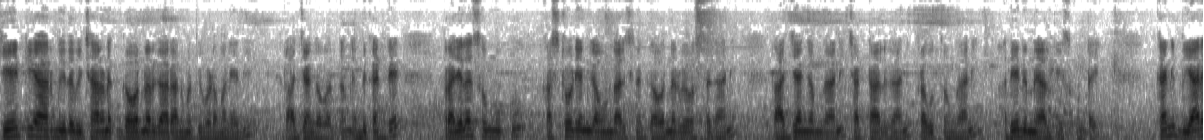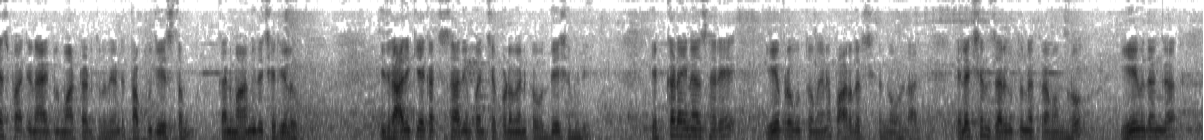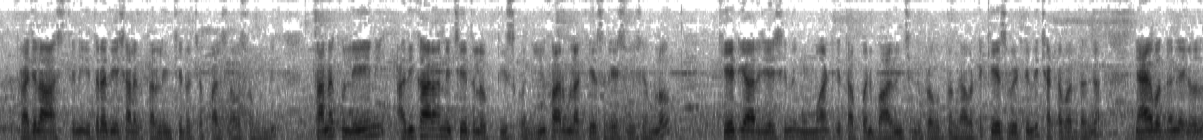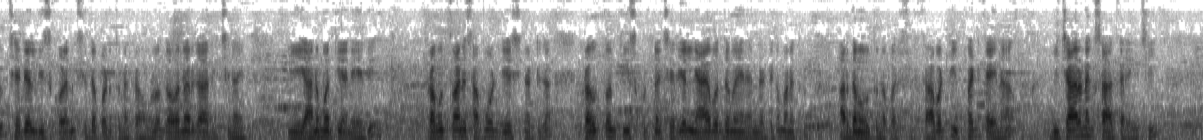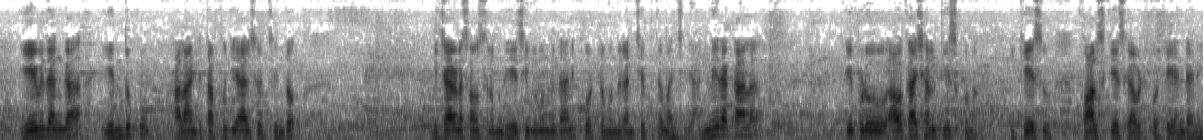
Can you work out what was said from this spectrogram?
కేటీఆర్ మీద విచారణకు గవర్నర్ గారు అనుమతి ఇవ్వడం అనేది రాజ్యాంగబద్ధం. ఎందుకంటే ప్రజల సొమ్ముకు కస్టోడియన్గా ఉండాల్సిన గవర్నర్ వ్యవస్థ కానీ రాజ్యాంగం కానీ చట్టాలు కానీ ప్రభుత్వం కానీ అదే నిర్ణయాలు తీసుకుంటాయి. కానీ బీఆర్ఎస్ పార్టీ నాయకులు మాట్లాడుతున్నది అంటే తప్పు చేస్తాం కానీ మా మీద చర్యలు వద్దు. ఇది రాజకీయ కక్ష సాధింపని అని చెప్పడం వెనుక ఉద్దేశం ఇది. ఎక్కడైనా సరే ఏ ప్రభుత్వమైనా పారదర్శకంగా ఉండాలి. ఎలక్షన్ జరుగుతున్న క్రమంలో ఏ విధంగా ప్రజల ఆస్తిని ఇతర దేశాలకు తరలించిందో చెప్పాల్సిన అవసరం ఉంది. తనకు లేని అధికారాన్ని చేతిలోకి తీసుకొని ఈ ఫార్ములా కేసు రేసు విషయంలో కేటీఆర్ చేసింది ముమ్మాటికి తప్పని భావించింది ప్రభుత్వం కాబట్టి కేసు పెట్టింది చట్టబద్ధంగా న్యాయబద్ధంగా ఈరోజు చర్యలు తీసుకోవడానికి సిద్ధపడుతున్న క్రమంలో గవర్నర్ గారు ఇచ్చిన ఈ అనుమతి అనేది ప్రభుత్వాన్ని సపోర్ట్ చేసినట్టుగా ప్రభుత్వం తీసుకుంటున్న చర్యలు న్యాయబద్ధమైన అన్నట్టుగా మనకు అర్థమవుతున్న పరిస్థితి. కాబట్టి ఇప్పటికైనా విచారణకు సహకరించి ఏ విధంగా ఎందుకు అలాంటి తప్పు చేయాల్సి వచ్చిందో విచారణ సంస్థల ముందు ఏసీబీ ముందు కానీ కోర్టుల ముందు కానీ చెప్తే మంచిది. అన్ని రకాల ఇప్పుడు అవకాశాలు తీసుకున్నాం. ఈ కేసు ఫాల్స్ కేసు కాబట్టి కొట్టేయండి అని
